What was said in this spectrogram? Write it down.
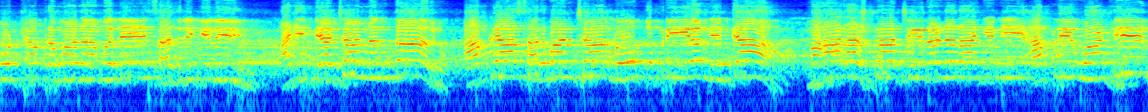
मोठ्या प्रमाणामध्ये साजरी केली आणि त्याच्यानंतर आपल्या सर्वांच्या लोकप्रिय नेत्या महाराष्ट्राची আপনি ওয়াকিল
